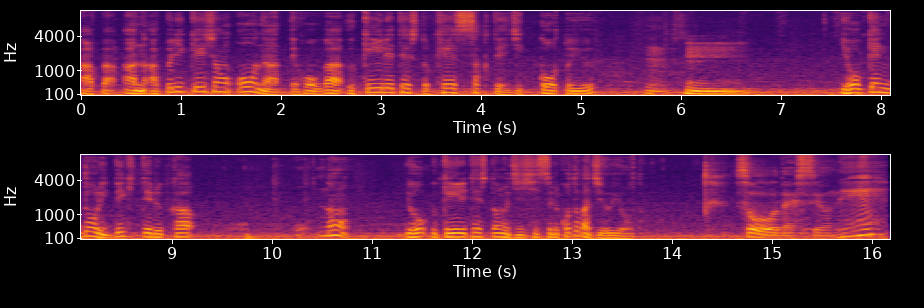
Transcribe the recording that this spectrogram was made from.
アパあのアプリケーションオーナーって方が受け入れテストケース策定実行といううん。うん要件通りできてるかのよ受け入れテストも実施することが重要と。そうですよね。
